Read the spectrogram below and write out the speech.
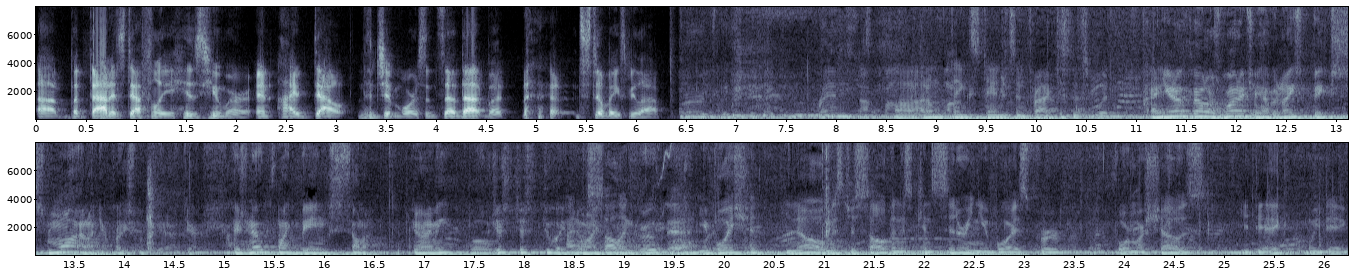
But that is definitely his humor, and I doubt that Jim Morrison said that, but it still makes me laugh. Uh, I don't think standards and practices would. and you know, fellas, why don't you have a nice big smile on your face when you get out there? There's no point being sullen. You know what I mean? So just, just do it. Kind of a sullen group, Dad. You boys should know Mr. Sullivan is considering you boys for four more shows. You dig? We dig.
